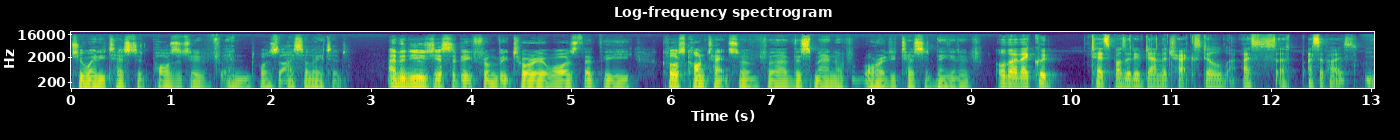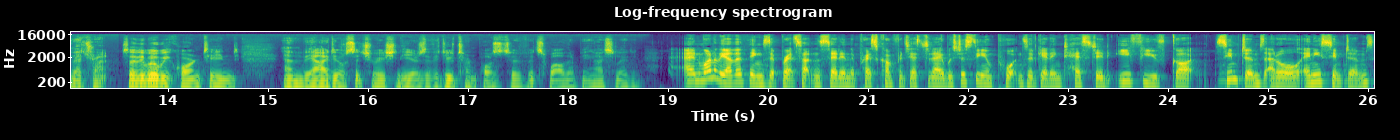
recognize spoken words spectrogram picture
to when he tested positive and was isolated. And the news yesterday from Victoria was that the close contacts of uh, this man have already tested negative. Although they could test positive down the track still, I, I suppose. That's right. So they will be quarantined. And the ideal situation here is if they do turn positive, it's while they're being isolated. And one of the other things that Brett Sutton said in the press conference yesterday was just the importance of getting tested if you've got symptoms at all, any symptoms.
